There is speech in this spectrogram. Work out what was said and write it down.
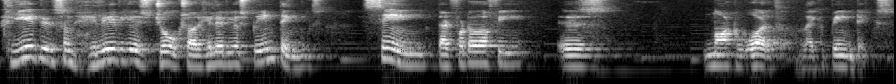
created some hilarious jokes or hilarious paintings saying that photography is not worth like paintings.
